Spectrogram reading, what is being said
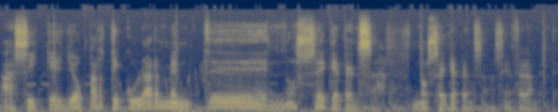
Así que yo particularmente no sé qué pensar, no sé qué pensar, sinceramente.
